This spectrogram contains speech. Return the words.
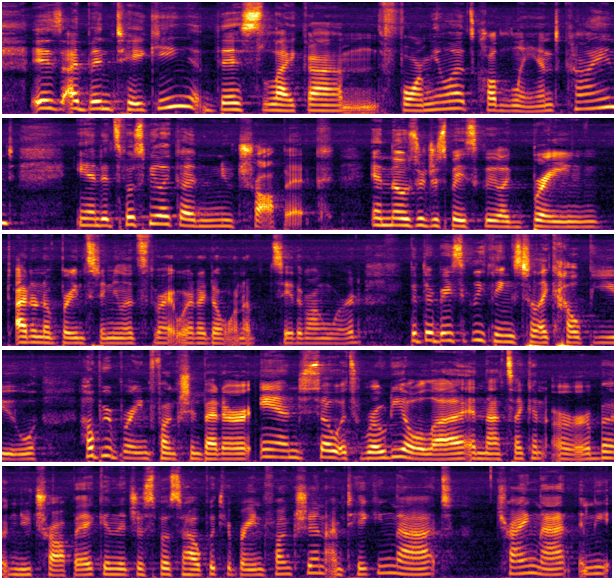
is I've been taking this like um, formula. It's called Landkind, and it's supposed to be like a nootropic. And those are just basically like brain. I don't know brain stimulants the right word. I don't want to say the wrong word, but they're basically things to like help you help your brain function better. And so it's rhodiola, and that's like an herb, nootropic, and it's just supposed to help with your brain function. I'm taking that trying that. And the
